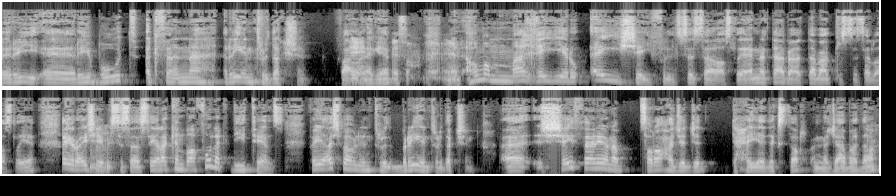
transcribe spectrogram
re آه reboot أكثر أنه re-introduction فاهم علي كيف؟ إيه صح إيه، إيه. يعني هم ما غيروا أي شيء في السلسلة الأصلية أنا تابع تابعت السلسلة الأصلية غيروا أي شيء. بالسلسلة الأصلية لكن ضافوا لك details فهي أشبه بال pre-introduction آه الشيء الثاني أنا بصراحة جد جد تحية ديكستر إنه جابه ذا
